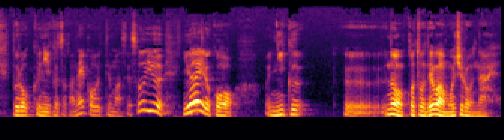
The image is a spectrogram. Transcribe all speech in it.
ブロック肉とかね、こう売ってますそういう、いわゆるこう、肉のことではもちろんない。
